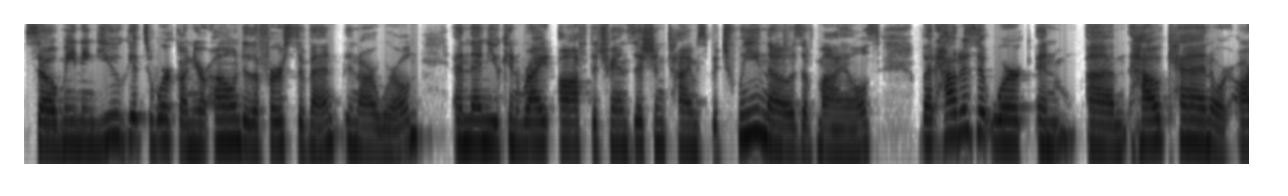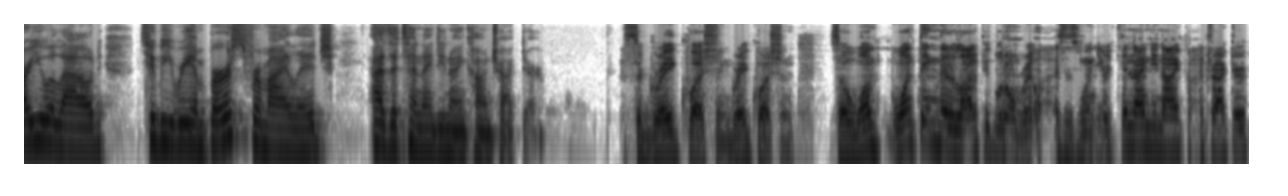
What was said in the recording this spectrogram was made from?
So meaning you get to work on your own to the first event in our world. And then you can write off the transition times between those of miles. But how does it work? And um, how can or are you allowed to be reimbursed for mileage as a 1099 contractor? It's a great question. Great question. So one one thing that a lot of people don't realize is when you're a 1099 contractor,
